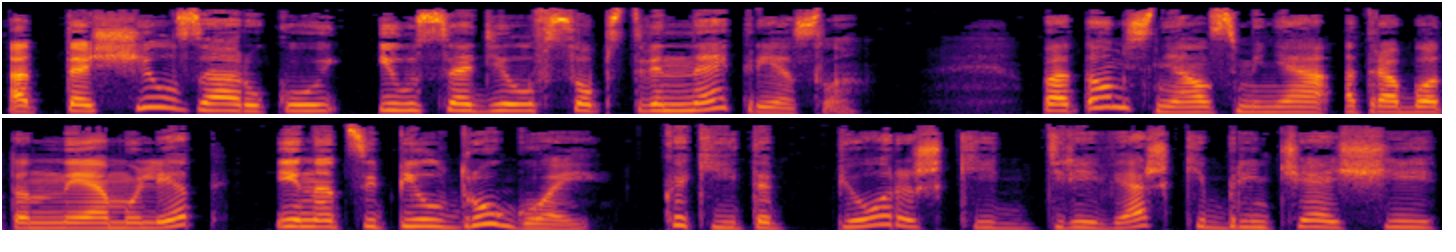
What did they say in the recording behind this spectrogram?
оттащил за руку и усадил в собственное кресло. Потом снял с меня отработанный амулет и нацепил другой. Какие-то перышки, деревяшки, бренчащие,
